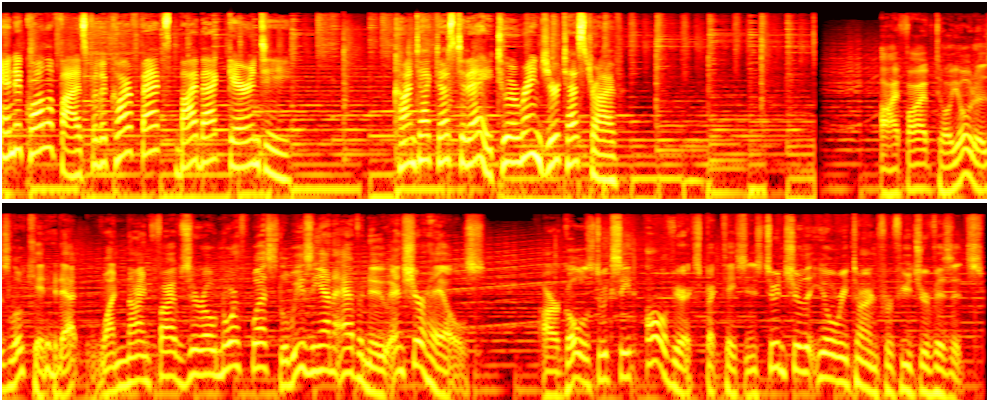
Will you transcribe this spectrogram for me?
and it qualifies for the Carfax buyback guarantee. Contact us today to arrange your test drive. I 5 Toyota is located at 1950 Northwest Louisiana Avenue in Sure Our goal is to exceed all of your expectations to ensure that you'll return for future visits.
